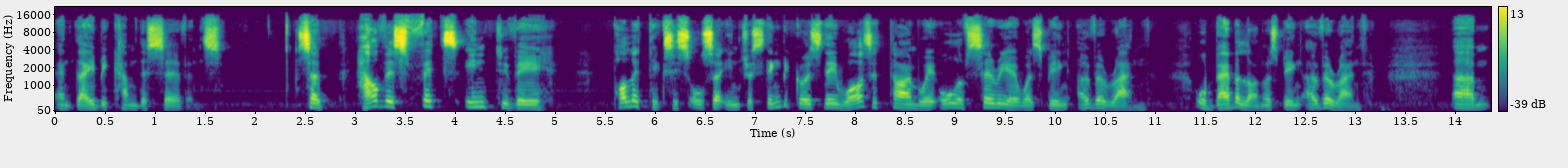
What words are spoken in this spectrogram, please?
and they become the servants. So, how this fits into their politics is also interesting because there was a time where all of Syria was being overrun, or Babylon was being overrun um,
